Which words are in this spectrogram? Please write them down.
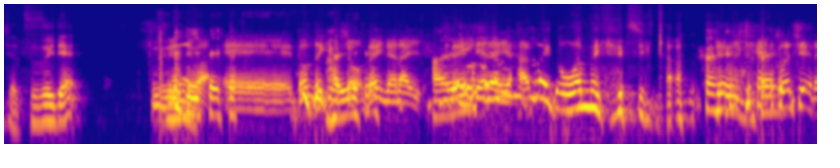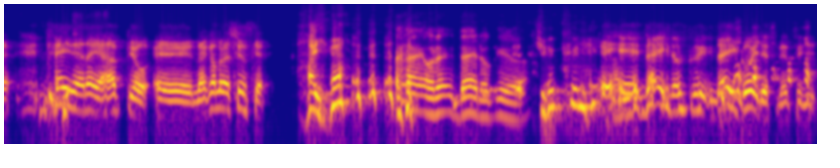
じゃあ続いて。続いては、えー、どんどんいきましょう？はい第7位。はい第7位発しないと終わんない気がしてきた。は間違いない。間違いない第7位発表、えー、中村俊輔。早っ。い、俺、第6位は。逆に。えー、第6位、第5位ですね、次。はい。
